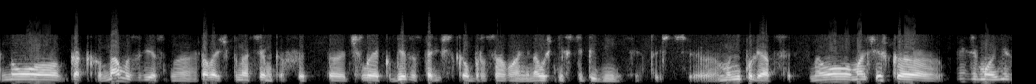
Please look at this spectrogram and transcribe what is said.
Но, как нам известно, товарищ Панасенков – это человек без исторического образования, научных степеней. То есть Э, манипуляции. Но мальчишка, видимо, из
